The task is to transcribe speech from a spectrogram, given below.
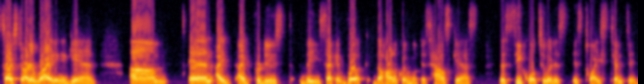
So I started writing again. Um, and I, I produced the second book. The Harlequin book is House Guest. The sequel to it is, is Twice Tempted.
